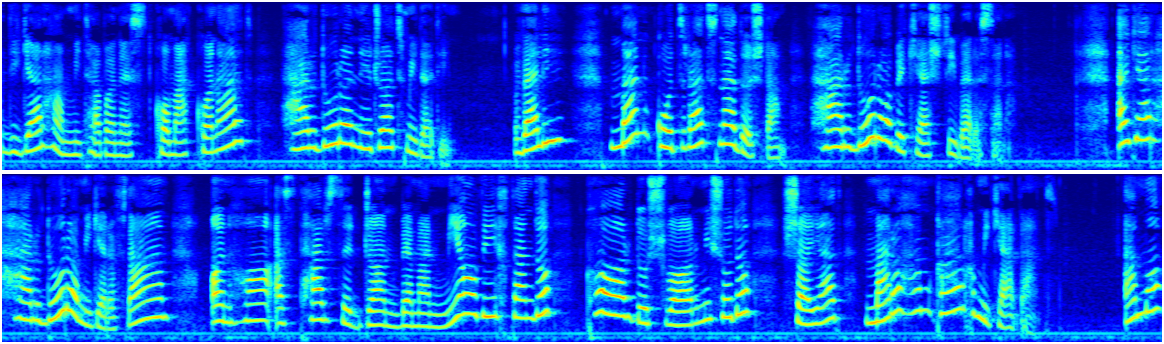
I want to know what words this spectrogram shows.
دیگر هم می توانست کمک کند هر دو را نجات می دادیم. ولی من قدرت نداشتم هر دو را به کشتی برسانم اگر هر دو را می گرفتم آنها از ترس جان به من می آویختند و کار دشوار می شد و شاید مرا هم غرق می کردند. اما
